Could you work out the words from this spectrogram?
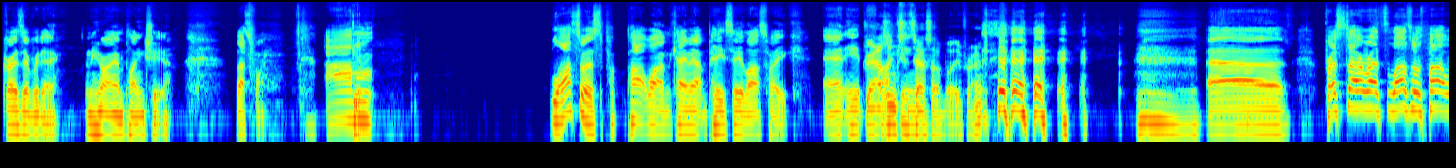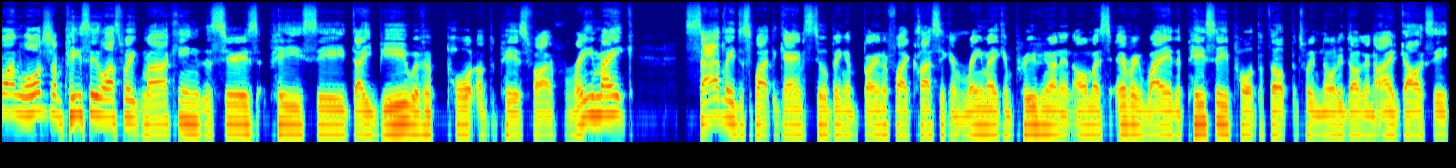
Grows every day. And here I am playing Tchia. That's fine. Um Yep. Last of Us Part 1 came out on PC last week and it Browsing fucking- success, I believe, right? uh, Press Start writes Last of Us Part 1 launched on PC last week, marking the series' PC debut with a port of the PS5 remake. Sadly, despite the game still being a bona fide classic and remake improving on it in almost every way, the PC port developed between Naughty Dog and Iron Galaxy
